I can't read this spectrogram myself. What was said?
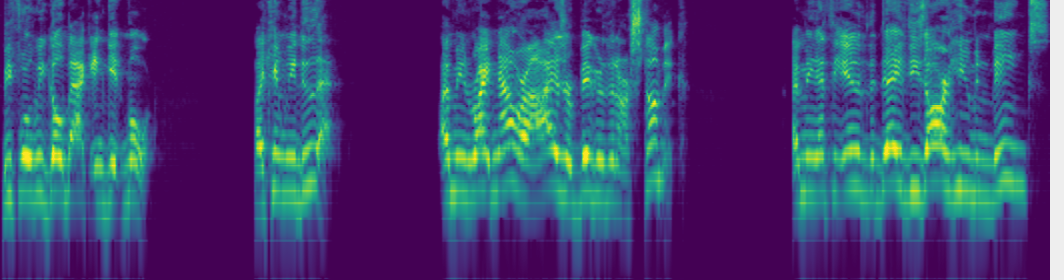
before we go back and get more? Like, can we do that? I mean, right now our eyes are bigger than our stomach. I mean, at the end of the day, these are human beings.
